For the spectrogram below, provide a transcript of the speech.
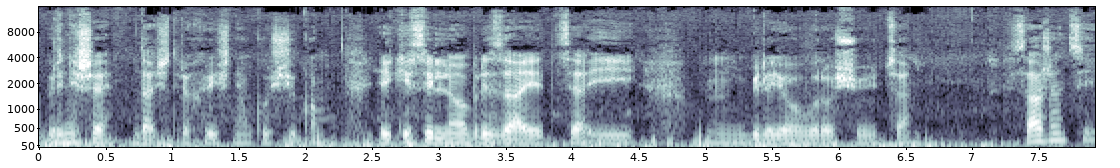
верніше, да, чотирьохрічним кущиком, який сильно обрізається і біля його вирощуються саджанці,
